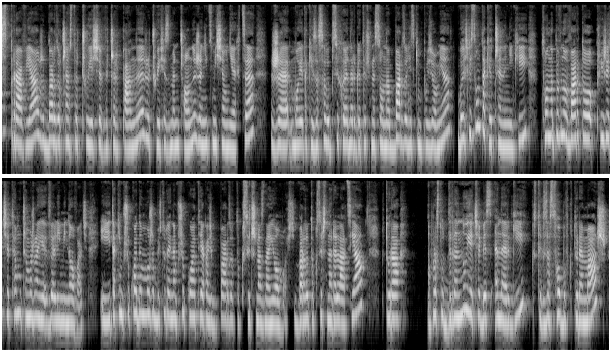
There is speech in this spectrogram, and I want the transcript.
sprawia, że bardzo często czuję się wyczerpany, że czuję się zmęczony, że nic mi się nie chce, że moje takie zasoby psychoenergetyczne są na bardzo niskim poziomie, bo jeśli są takie czynniki, to na pewno warto przyjrzeć się temu, czy można je wyeliminować. I takim przykładem może być tutaj na przykład jakaś bardzo toksyczna znajomość, bardzo toksyczna relacja, która po prostu drenuje ciebie z energii, z tych zasobów, które masz,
